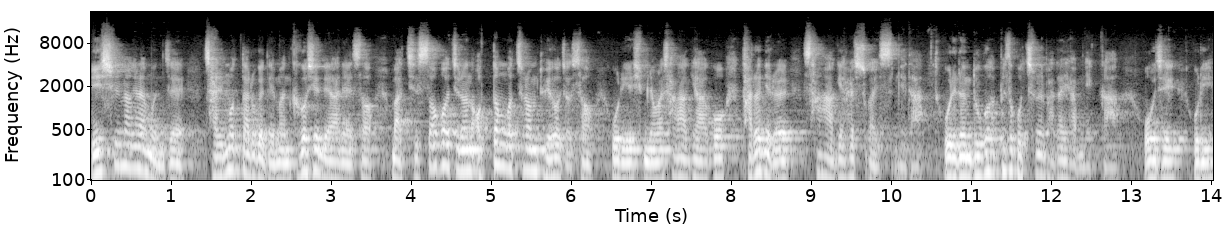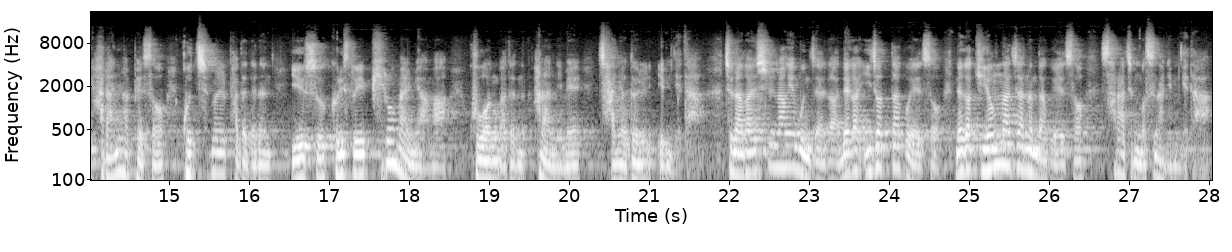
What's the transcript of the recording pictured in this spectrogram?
이 실망이라는 문제 잘못 다루게 되면 그것이 내 안에서 마치 썩어지는 어떤 것처럼 되어져서 우리의 심령을 상하게 하고 다른 일을 상하게 할 수가 있습니다. 우리는 누구 앞에서 고침을 받아야 합니까? 오직 우리 하나님 앞에서 고침을 받아야 되는 예수 그리스도의 피로 말미암아 구원받은 하나님의 자녀들입니다. 지나간 실망의 문제가 내가 잊었다고 해서 내가 기억나지 않는다고 해서 사라진 것은 아닙니다.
